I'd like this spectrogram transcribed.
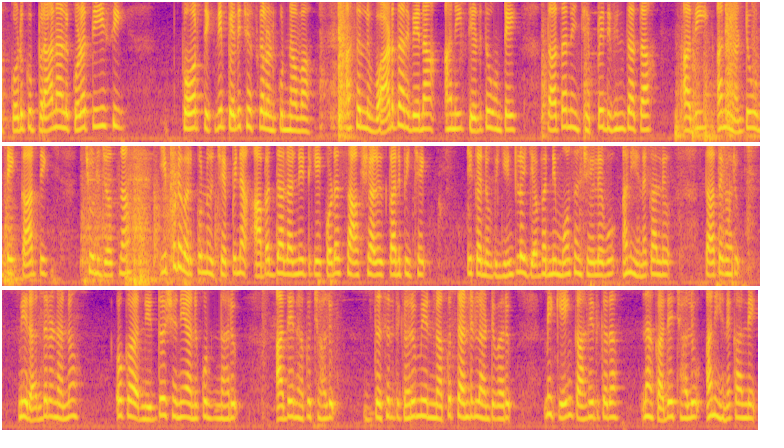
కొడుకు ప్రాణాలు కూడా తీసి కార్తిక్ని పెళ్ళి చేసుకోవాలనుకున్నావా అసలు నువ్వు వాడదానివేనా అని తిడుతూ ఉంటే తాత నేను చెప్పేది విను తాత. అది అని అంటూ ఉంటే కార్తీక్ చూడు జ్యోత్స్న ఇప్పటి వరకు నువ్వు చెప్పిన అబద్ధాలన్నిటికీ కూడా సాక్ష్యాలు కనిపించాయి. ఇక నువ్వు ఇంట్లో ఎవరిని మోసం చేయలేవు అని వెనకాలు తాతగారు. మీరందరూ నన్ను ఒక నిర్దోషని అనుకుంటున్నారు. అదే నాకు చాలు. దశరథ్ గారు మీరు నాకు తండ్రి లాంటివారు. మీకేం కాలేదు కదా? నాకు అదే చాలు అని వెనకాలనే.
